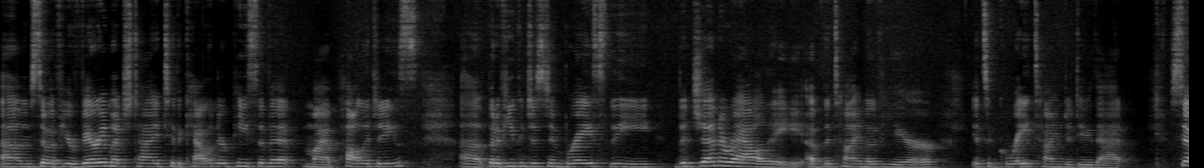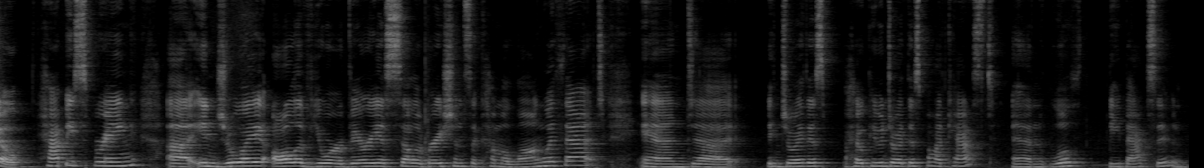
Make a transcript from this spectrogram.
um, so if you're very much tied to the calendar piece of it, my apologies. Uh, but if you can just embrace the the generality of the time of year, it's a great time to do that. So, happy spring. Uh, enjoy all of your various celebrations that come along with that. And uh, enjoy this. I hope you enjoyed this podcast, and we'll be back soon.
